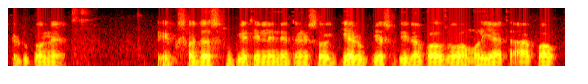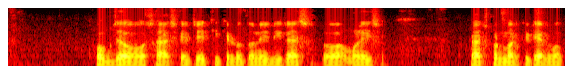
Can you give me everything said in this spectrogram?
ખેડૂતોને એકસો દસ રૂપિયાથી લઈને ત્રણસો અગિયાર રૂપિયા સુધીના ભાવ જોવા મળ્યા હતા. આ ભાવ ખૂબ જ ઓછા છે, જેથી ખેડૂતોની નિરાશ જોવા મળી છે. રાજકોટ માર્કેટ યાર્ડમાં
